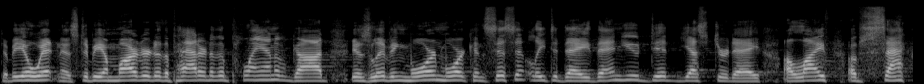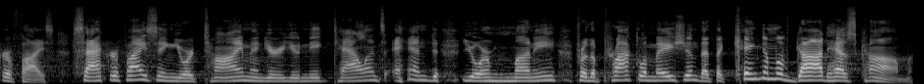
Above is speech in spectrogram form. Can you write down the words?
to be a witness, to be a martyr to the pattern of the plan of God is living more and more consistently today than you did yesterday. A life of sacrifice, sacrificing your time and your unique talents and your money for the proclamation that the kingdom of God has come.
